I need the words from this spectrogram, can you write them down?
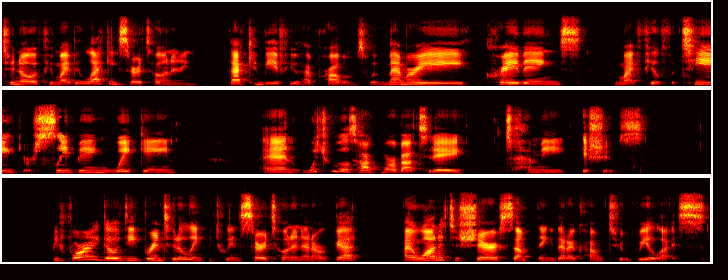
to know if you might be lacking serotonin, that can be if you have problems with memory, cravings, you might feel fatigued, you're sleeping, weight gain, and which we will talk more about today tummy issues. Before I go deeper into the link between serotonin and our gut, I wanted to share something that I've come to realize.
